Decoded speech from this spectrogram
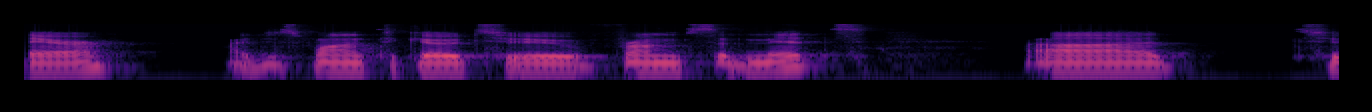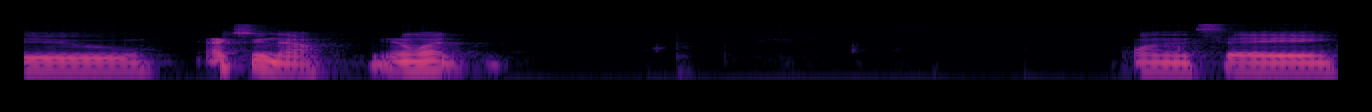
there. I just wanted to go to from submit uh, to actually no. You know what? I want to say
